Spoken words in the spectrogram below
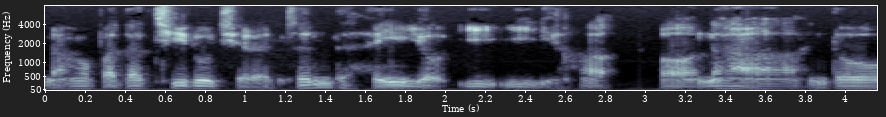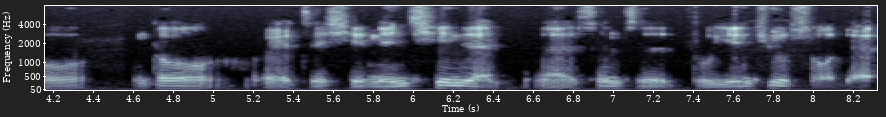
然后把它记录起来，真的很有意义哈。哦，那很多很多呃这些年轻人，呃，甚至读研究所的，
